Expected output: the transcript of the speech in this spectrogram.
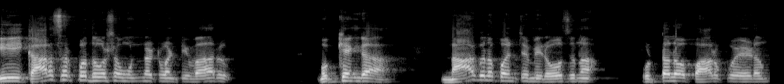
ఈ కాలసర్ప దోషం ఉన్నటువంటి వారు ముఖ్యంగా నాగుల పంచమి రోజున పుట్టలో పాలుపోయడం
